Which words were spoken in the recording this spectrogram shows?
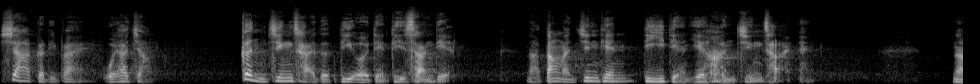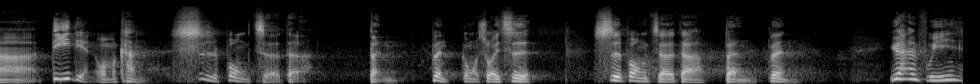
下个礼拜我要讲更精彩的第二点、第三点。那当然，今天第一点也很精彩。那第一点，我们看侍奉者的本分。跟我说一次，侍奉者的本分。约翰福音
